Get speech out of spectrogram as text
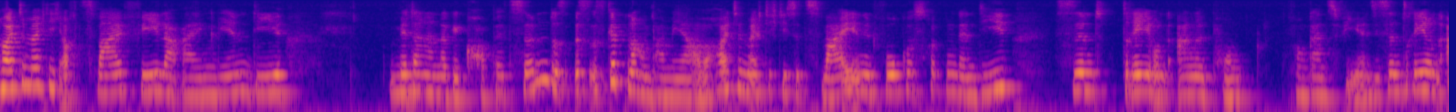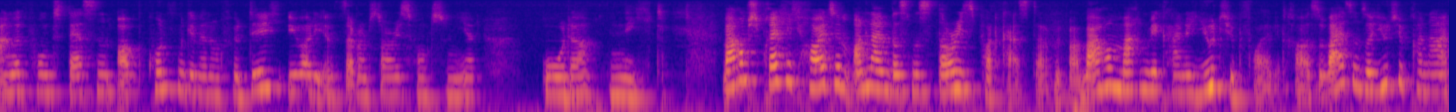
Heute möchte ich auf zwei Fehler eingehen, die miteinander gekoppelt sind. Es, es, es gibt noch ein paar mehr, aber heute möchte ich diese zwei in den Fokus rücken, denn die sind Dreh- und Angelpunkt von ganz vielen. Sie sind Dreh- und Angelpunkt dessen, ob Kundengewinnung für dich über die Instagram Stories funktioniert oder nicht. Warum spreche ich heute im Online Business Stories Podcast darüber? Warum machen wir keine YouTube-Folge draus? Du weißt, unser YouTube-Kanal,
